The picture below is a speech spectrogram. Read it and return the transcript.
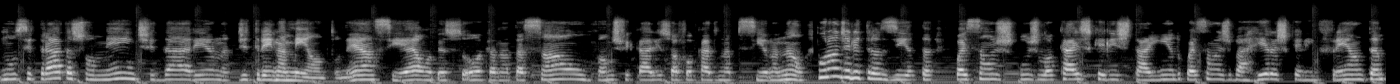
não se trata somente da arena de treinamento, né? Se é uma pessoa para natação, vamos ficar ali só focado na piscina, não. Por onde ele transita, quais são os, os locais que ele está indo, quais são as barreiras que ele enfrenta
